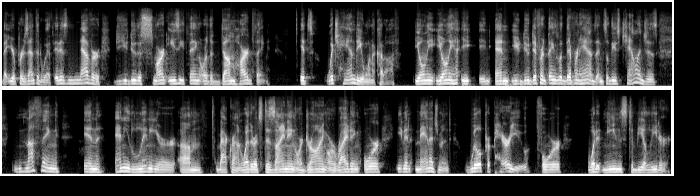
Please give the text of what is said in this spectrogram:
that you're presented with. It is never do you do the smart, easy thing or the dumb, hard thing. It's which hand do you want to cut off? You only, you only, you, and you do different things with different hands. And so these challenges, nothing in any linear, um, background, whether it's designing or drawing or writing or even management, will prepare you for what it means to be a leader.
